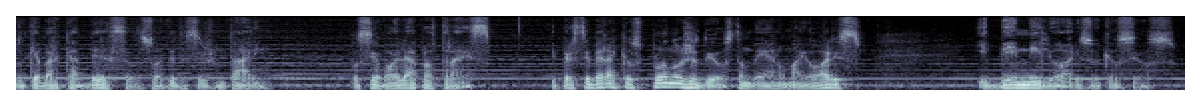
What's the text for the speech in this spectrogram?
do quebra-cabeça da sua vida se juntarem, você vai olhar para trás e perceberá que os planos de Deus também eram maiores e bem melhores do que os seus.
